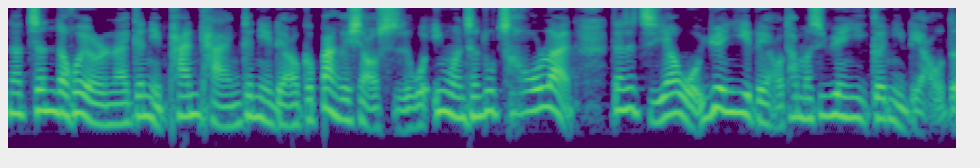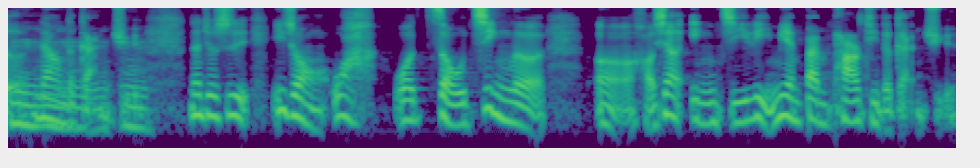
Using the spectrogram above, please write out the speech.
那真的会有人来跟你攀谈，跟你聊个半个小时。我英文程度超烂，但是只要我愿意聊，他们是愿意跟你聊的、那样的感觉，那就是一种哇，我走进了。呃，好像影集里面办 party 的感觉，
